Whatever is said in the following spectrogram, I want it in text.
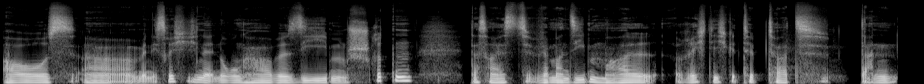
aus, äh, wenn ich es richtig in Erinnerung habe, sieben Schritten. Das heißt, wenn man siebenmal richtig getippt hat, dann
